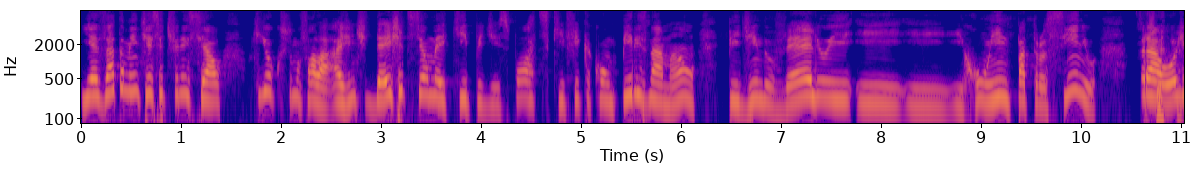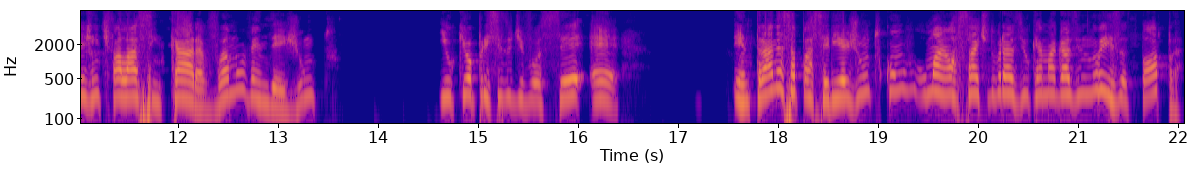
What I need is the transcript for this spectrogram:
E é exatamente esse é o diferencial. O que eu costumo falar? A gente deixa de ser uma equipe de esportes que fica com o pires na mão, pedindo velho e, e, e, e ruim patrocínio, para hoje a gente falar assim, cara, vamos vender junto. E o que eu preciso de você é entrar nessa parceria junto com o maior site do Brasil, que é a Magazine Luiza. Topa?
